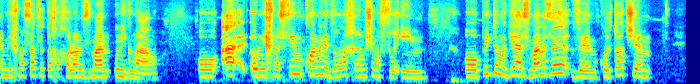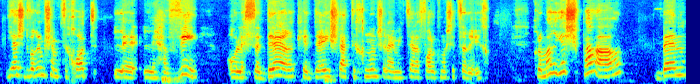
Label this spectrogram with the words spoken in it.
נכנסות לתוך החלון זמן, הוא נגמר. או, או נכנסים כל מיני דברים אחרים שמפריעים, או פתאום מגיע הזמן הזה והן קולטות שיש דברים שהן צריכות להביא או לסדר כדי שהתכנון שלהם יצא לפועל כמו שצריך. כלומר, יש פער בין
